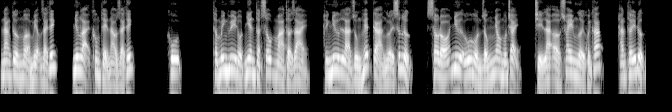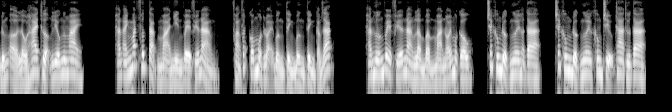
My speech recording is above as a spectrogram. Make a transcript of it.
Nàng tường mở miệng giải thích, nhưng lại không thể nào giải thích. Khu! Thẩm Minh Huy đột nhiên thật sâu mà thở dài, hình như là dùng hết cả người sức lực, sau đó như ưu hồn giống nhau muốn chạy, chỉ là ở xoay người khoảnh khắc, hắn thấy được đứng ở lầu hai thượng liễu ngưng mai. Hắn ánh mắt phức tạp mà nhìn về phía nàng, phảng phất có một loại bừng tỉnh bừng tỉnh cảm giác. Hắn hướng về phía nàng lẩm bẩm mà nói một câu, trách không được ngươi hận ta, trách không được ngươi không chịu tha thứ ta,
